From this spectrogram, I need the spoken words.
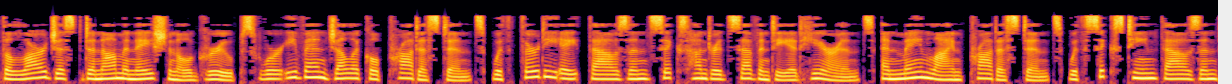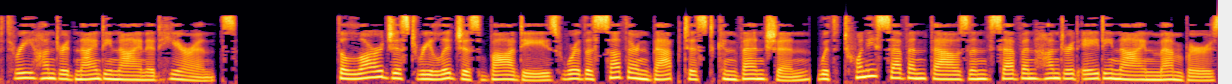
the largest denominational groups were Evangelical Protestants with 38,670 adherents and Mainline Protestants with 16,399 adherents. The largest religious bodies were the Southern Baptist Convention with 27,789 members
